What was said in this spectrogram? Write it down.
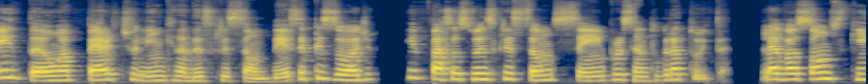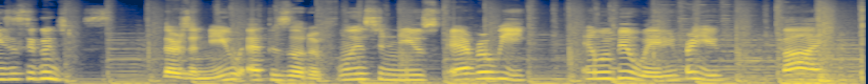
Então, aperte o link na descrição desse episódio e faça sua inscrição 100% gratuita. Leva só uns 15 segundinhos. There's a new episode of Fluency News every week and we'll be waiting for you. Bye!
